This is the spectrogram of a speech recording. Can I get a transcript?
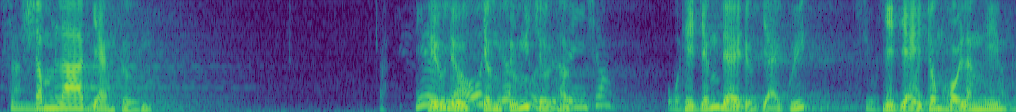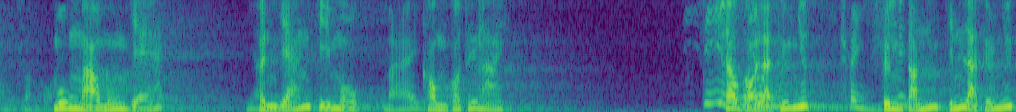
xâm la dạng tượng. Hiểu được chân tướng sự thật thì vấn đề được giải quyết. Vì vậy trong hội lăng nghiêm muôn màu muôn vẻ hình dáng chỉ một không có thứ hai. Sao gọi là thứ nhất? Xưng tánh chính là thứ nhất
